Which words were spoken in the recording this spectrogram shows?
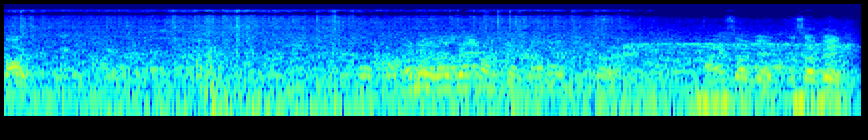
Card. No, no, that's it's all good. It's all good.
